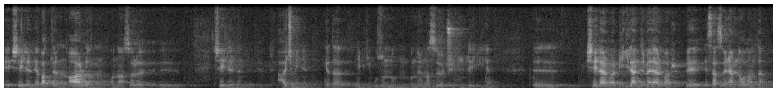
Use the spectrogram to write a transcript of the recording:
e, e, şeylerin, ebatlarının ağırlığının, ondan sonra e, şeylerinin hacminin ya da ne bileyim uzunluğunun bunların nasıl ölçüldüğüyle ilgili e, şeyler var, bilgilendirmeler var ve esas önemli olan da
